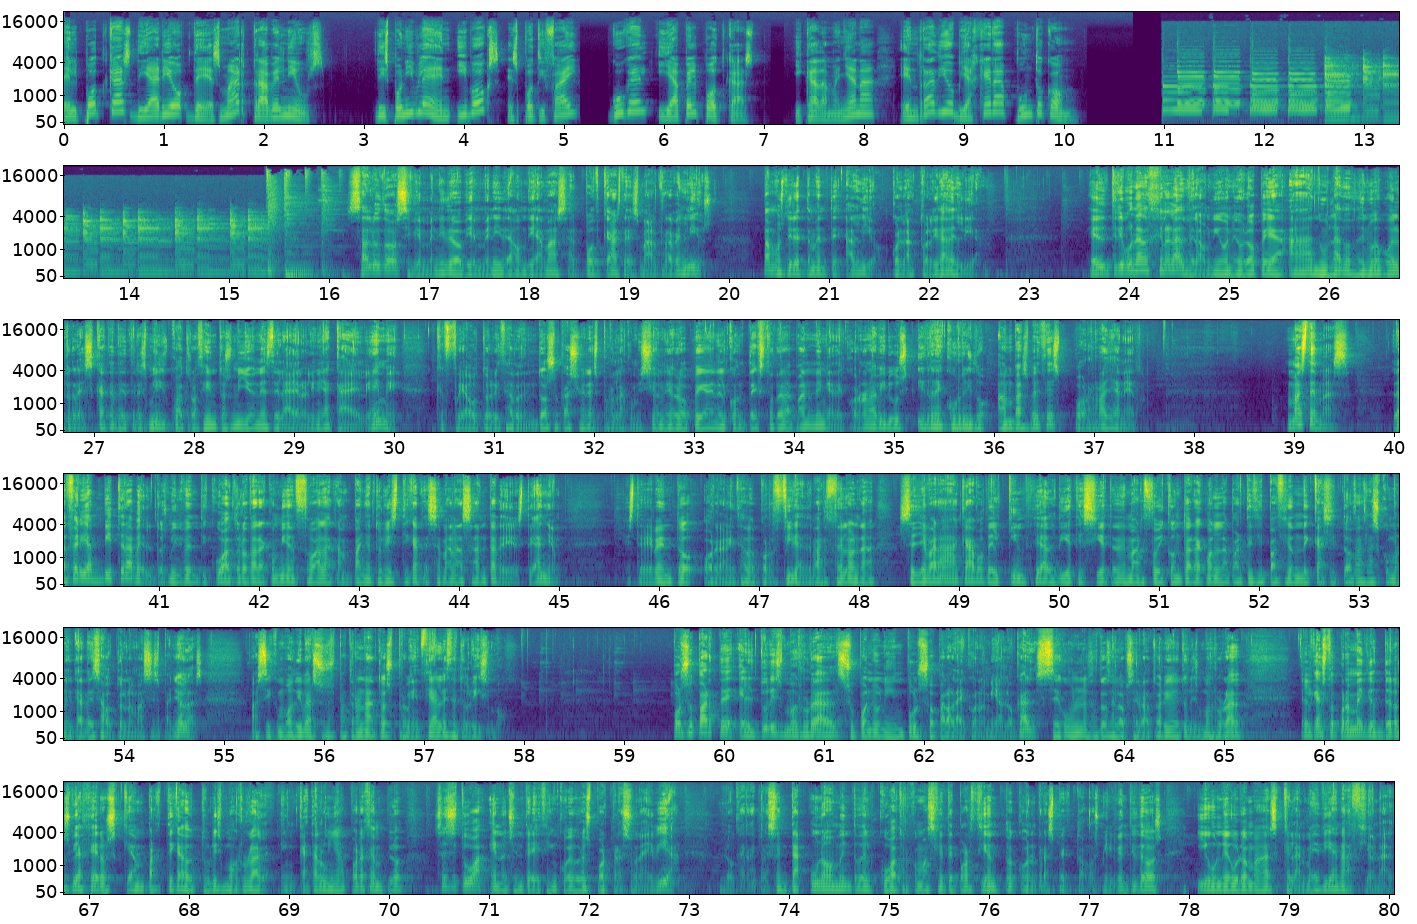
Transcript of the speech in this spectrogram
el podcast diario de Smart Travel News, disponible en iVoox, Spotify, Google y Apple Podcast, y cada mañana en radioviajera.com. Saludos y bienvenido o bienvenida un día más al podcast de Smart Travel News. Vamos directamente al lío, con la actualidad del día. El Tribunal General de la Unión Europea ha anulado de nuevo el rescate de 3.400 millones de la aerolínea KLM, que fue autorizado en dos ocasiones por la Comisión Europea en el contexto de la pandemia de coronavirus y recurrido ambas veces por Ryanair. Más temas. La feria B-Travel 2024 dará comienzo a la campaña turística de Semana Santa de este año. Este evento, organizado por FIRA de Barcelona, se llevará a cabo del 15 al 17 de marzo y contará con la participación de casi todas las comunidades autónomas españolas, así como diversos patronatos provinciales de turismo. Por su parte, el turismo rural supone un impulso para la economía local. Según los datos del Observatorio de Turismo Rural, el gasto promedio de los viajeros que han practicado turismo rural en Cataluña, por ejemplo, se sitúa en 85 euros por persona y día, lo que representa un aumento del 4,7% con respecto a 2022 y un euro más que la media nacional.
